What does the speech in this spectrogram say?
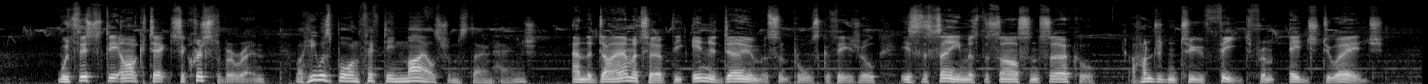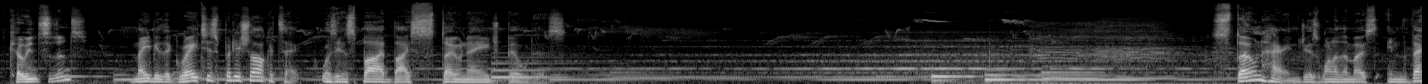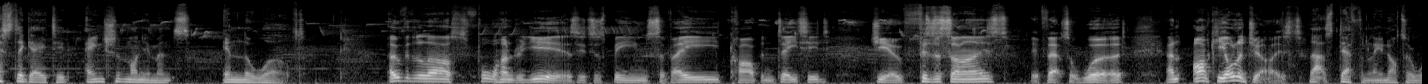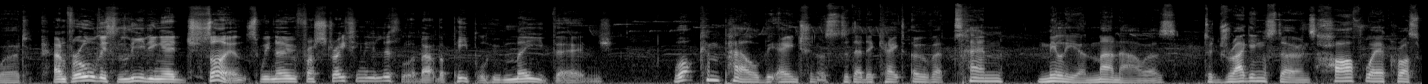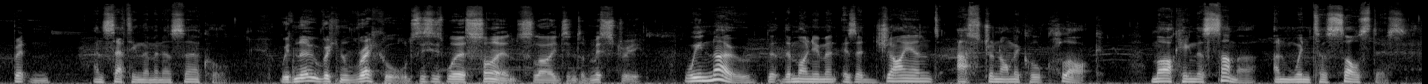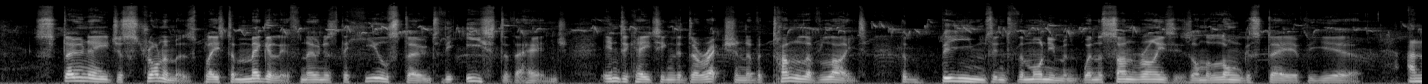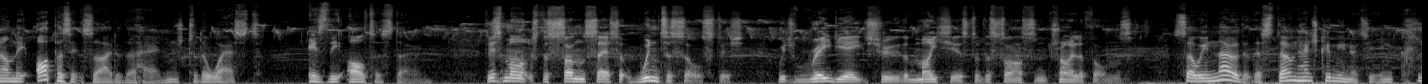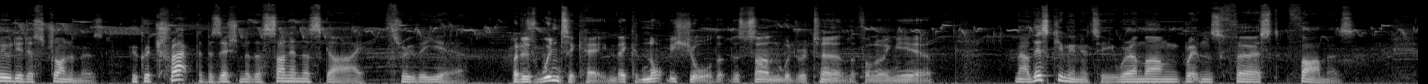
Was this the architect Sir Christopher Wren? Well, he was born 15 miles from Stonehenge. And the diameter of the inner dome of St Paul's Cathedral is the same as the Sarsen Circle, 102 feet from edge to edge. Coincidence? Maybe the greatest British architect was inspired by Stone Age builders. Stonehenge is one of the most investigated ancient monuments in the world. Over the last 400 years, it has been surveyed, carbon dated, geophysicised, if that's a word, and archaeologised. That's definitely not a word. And for all this leading edge science, we know frustratingly little about the people who made the henge. What compelled the ancients to dedicate over 10 million man hours to dragging stones halfway across Britain and setting them in a circle? With no written records, this is where science slides into mystery. We know that the monument is a giant astronomical clock marking the summer and winter solstice. Stone Age astronomers placed a megalith known as the Heelstone to the east of the henge, indicating the direction of a tunnel of light that beams into the monument when the sun rises on the longest day of the year. And on the opposite side of the henge, to the west, is the altar stone. This marks the sunset at winter solstice, which radiates through the mightiest of the Sarsen trilithons. So we know that the Stonehenge community included astronomers who could track the position of the sun in the sky through the year. But as winter came, they could not be sure that the sun would return the following year. Now, this community were among Britain's first farmers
